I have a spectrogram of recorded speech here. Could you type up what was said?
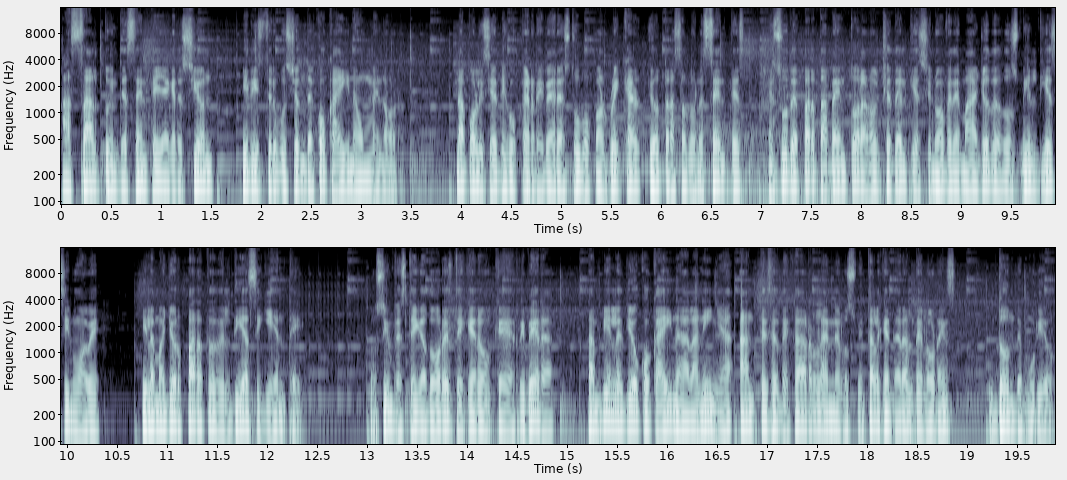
asalto indecente y agresión y distribución de cocaína a un menor. La policía dijo que Rivera estuvo con Rickard y otras adolescentes en su departamento la noche del 19 de mayo de 2019 y la mayor parte del día siguiente. Los investigadores dijeron que Rivera también le dio cocaína a la niña antes de dejarla en el Hospital General de Lawrence, donde murió.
